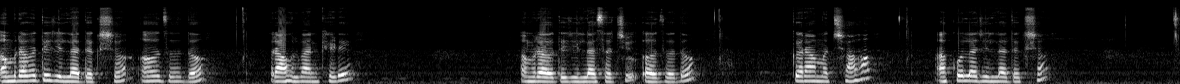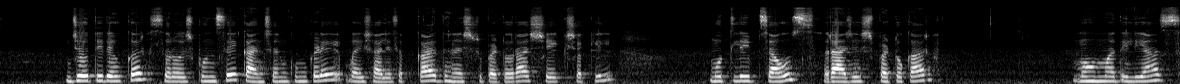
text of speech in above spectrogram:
अमरावती जिल्हाध्यक्ष अ ज द राहुल वानखेडे अमरावती जिल्हा सचिव अ ज द करामत शाह अकोला जिल्हाध्यक्ष ज्योती देवकर सरोज पुंसे कांचन कुंकडे वैशाली सपकाळ धनश्री पटोरा शेख शकील मुतलीब चाऊस राजेश पटोकार मोहम्मद इलियास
